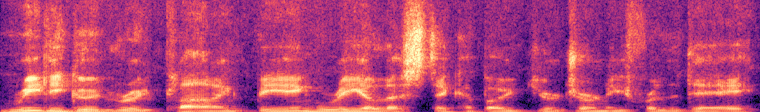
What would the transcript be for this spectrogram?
really good route planning, being realistic about your journey for the day,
